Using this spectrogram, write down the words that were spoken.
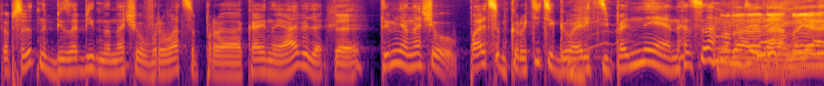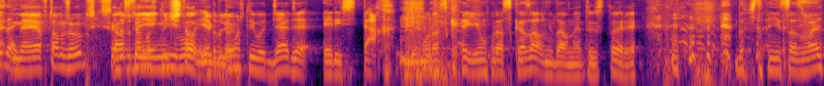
абсолютно безобидно начал врываться про Кайна и Авеля, Да. ты меня начал пальцем крутить и говорить, типа, не, на самом Ну да, деле да, оно но не я, так». но я в том же выпуске сказал, Это что потому, я не его- читал это Библию. потому, что его дядя Эристах ему, раска- ему рассказал недавно эту историю. Потому что они созвали.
